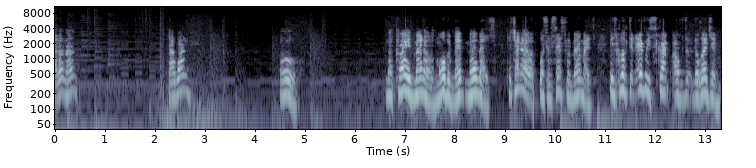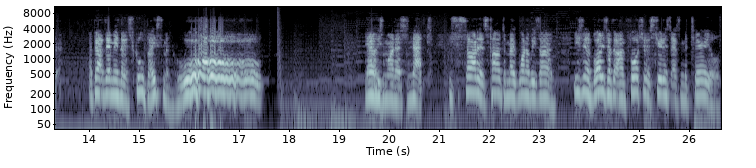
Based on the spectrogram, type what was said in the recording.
I don't know. That one? Oh. McCrave Manor of Morbid mer Mermaids. The channel was obsessed with mermaids. He's looked at every scrap of the, the legend about them in the school basement. Whoa! Now his mind has snapped. He's decided it's time to make one of his own, using the bodies of the unfortunate students as materials.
